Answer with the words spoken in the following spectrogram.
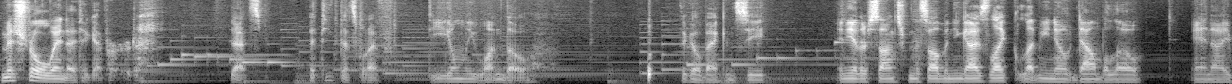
Mistral Wind, I think I've heard. That's, I think that's what I've, the only one though, to go back and see. Any other songs from this album you guys like, let me know down below. And I,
